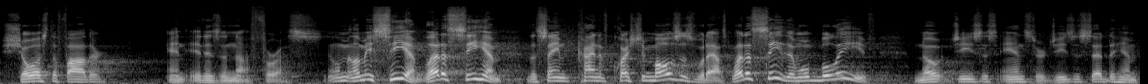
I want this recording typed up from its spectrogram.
show us the Father and it is enough for us. Let me, let me, see him. Let us see him. The same kind of question Moses would ask. Let us see, then we'll believe. Note Jesus answered. Jesus said to him,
